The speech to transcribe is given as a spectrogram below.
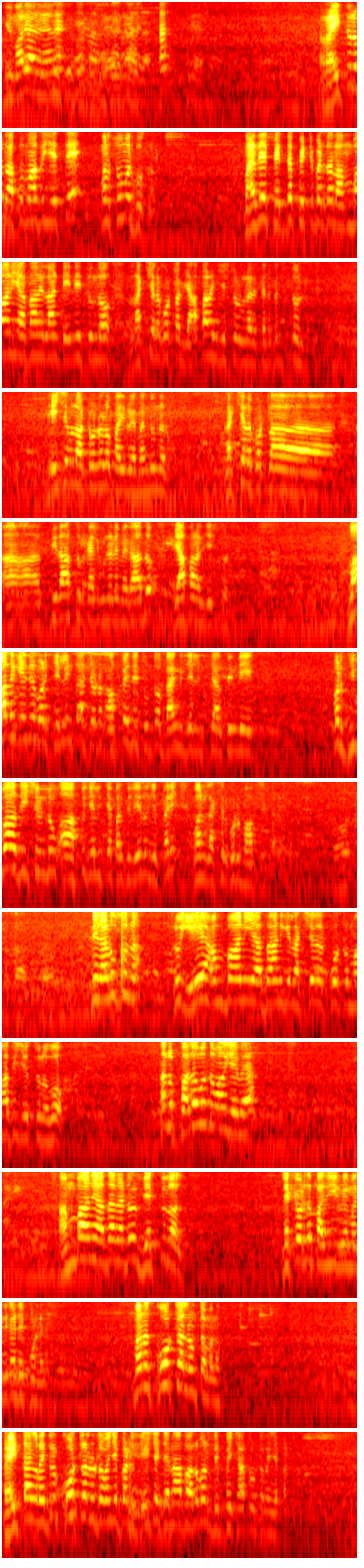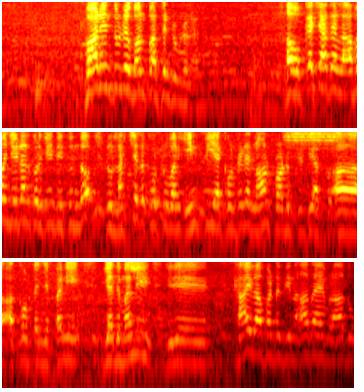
ఇది మర్యాద నేనే రైతులకు అప్పు మాఫీ చేస్తే మనం సోమరిపోతున్నాం అదే పెద్ద పెట్టుబడిదారులు అంబానీ అదాని లాంటి ఏదైతే ఉందో లక్షల కోట్ల వ్యాపారం చేస్తూ ఉన్నారు పెద్ద పెద్ద తోళ్ళు దేశంలో అటువంటి పది ఇరవై మంది ఉన్నారు. లక్షల కోట్ల స్థిరాస్తులు కలిగి ఉండడమే కాదు వ్యాపారాలు చేస్తున్నారు. వాళ్ళకి ఏదో వాడు చెల్లించాల్సిన ఒక అప్పు ఏదైతే ఉందో బ్యాంకు చెల్లించాల్సింది. వాడు దివాలా తీసిండు ఆ అప్పు చెల్లించే పరిస్థితి లేదు అని చెప్పని వాడిని లక్షల కోట్లు మాఫ్ చేశారు. నేను అడుగుతున్నా నువ్వు ఏ అంబానీ అదానికి లక్షల కోట్లు మాఫీ చేస్తున్నావో? నన్ను పదవంతు మాకు చేయవా అంబానీ అదాని అంటే వ్యక్తులాలు. లెక్క పెడితే పది ఇరవై మంది కంటే ఎక్కువ ఉండదు మనం కోట్లలో ఉంటాం మనం. రైతాంగ రైతులు కోట్లలో ఉంటామని చెప్పాడు. దేశ జనాభాలో మనం డెబ్బై శాతం ఉంటామని చెప్పాడు. వాడెంత ఉండే? వన్ పర్సెంట్ ఉండడాడు ఆ ఒక్క శాతం లాభం చేయడానికి కొరకు ఏది ఇస్తుందో నువ్వు లక్షల కోట్లు రూపాయలు ఎన్పి అకౌంట్ అంటే నాన్ ప్రొడక్టివిటీ అకౌంట్ అని చెప్పని అది మళ్ళీ ఇది కాయిలా పడ్డ దీని ఆదాయం రాదు.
